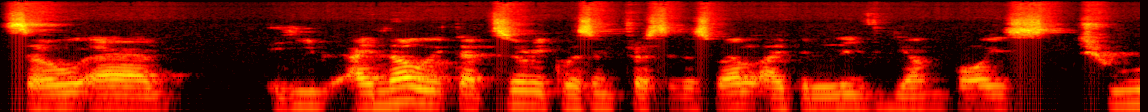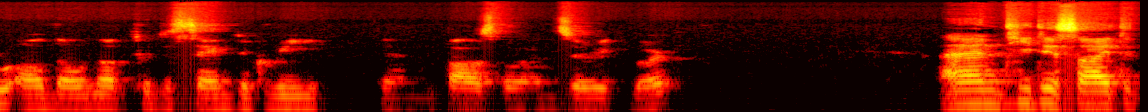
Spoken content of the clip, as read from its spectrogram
So uh, he, I know that Zurich was interested as well. I believe Young Boys too, although not to the same degree than Basel and Zurich were. And he decided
